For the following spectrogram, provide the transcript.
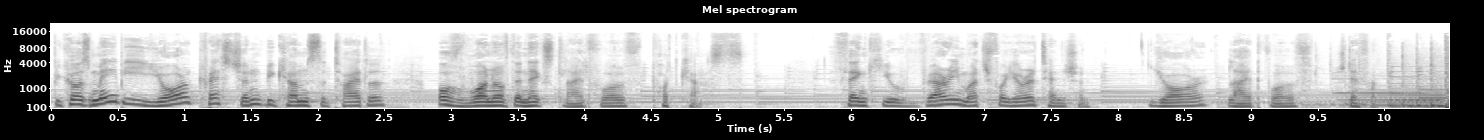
Because maybe your question becomes the title of one of the next Leadwolf podcasts. Thank you very much for your attention. Your Leadwolf Stefan.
